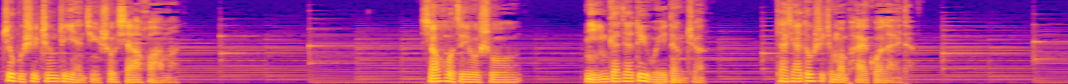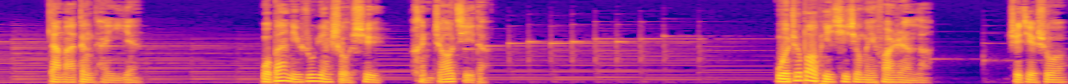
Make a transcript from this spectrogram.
这不是睁着眼睛说瞎话吗？小伙子又说：“你应该在队尾等着，大家都是这么排过来的。”大妈瞪他一眼：“我办理入院手续，很着急的。”我这暴脾气就没法忍了，直接说。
